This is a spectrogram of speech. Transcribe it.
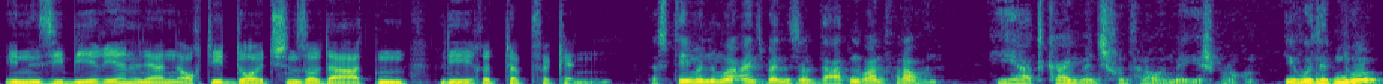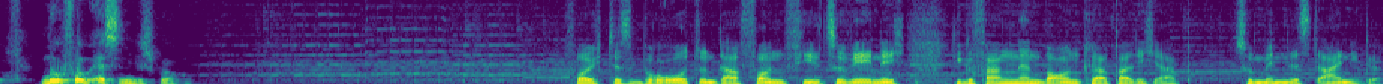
In Sibirien lernen auch die deutschen Soldaten leere Töpfe kennen. Das Thema Nummer eins bei den Soldaten waren Frauen. Hier hat kein Mensch von Frauen mehr gesprochen. Hier wurde nur, nur vom Essen gesprochen. Feuchtes Brot und davon viel zu wenig. Die Gefangenen bauen körperlich ab. Zumindest einige.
